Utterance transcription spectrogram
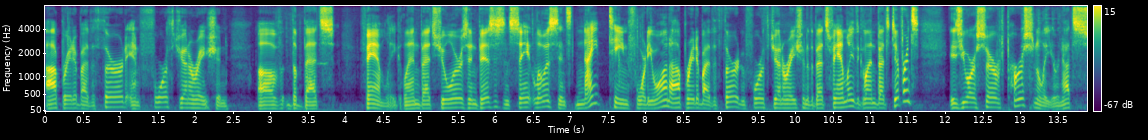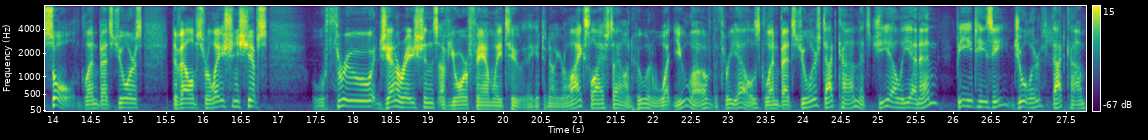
operated by the third and fourth generation of the Betz family. Glenn Betz Jewelers in business in St. Louis since 1941, operated by the third and fourth generation of the Betz family. The Glenn Betz difference is you are served personally, you're not sold. Glenn Betz Jewelers develops relationships through generations of your family, too. They get to know your likes, lifestyle, and who and what you love. The three L's, GlennBetzJewelers.com. That's G L E N N B E T Z, jewelers.com.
